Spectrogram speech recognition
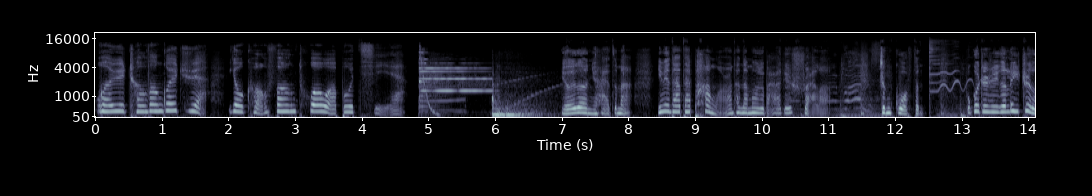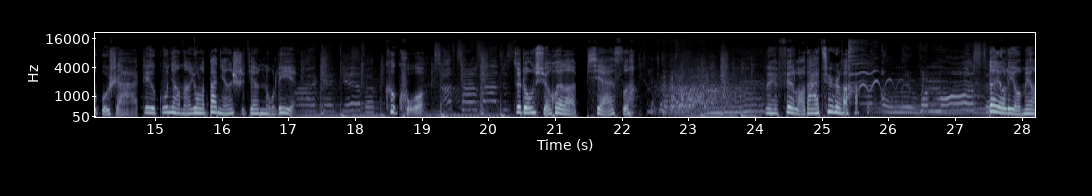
我欲乘风归去，又恐风拖我不起。有一个女孩子嘛，因为她太胖了，然后她男朋友就把她给甩了，真过分。不过这是一个励志的故事啊。这个姑娘呢，用了半年的时间努力刻苦。最终学会了 PS，那，费了老大劲儿了。段友里有没有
